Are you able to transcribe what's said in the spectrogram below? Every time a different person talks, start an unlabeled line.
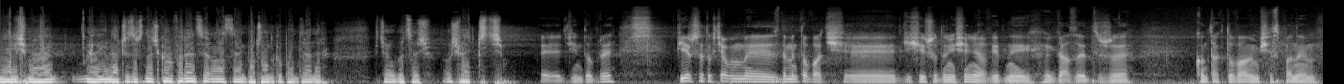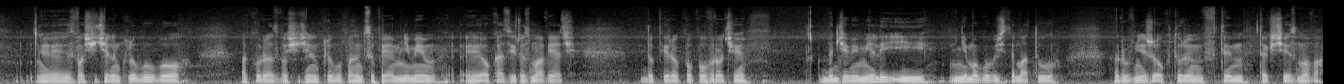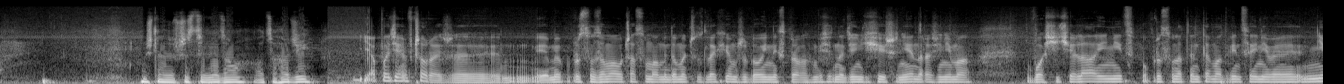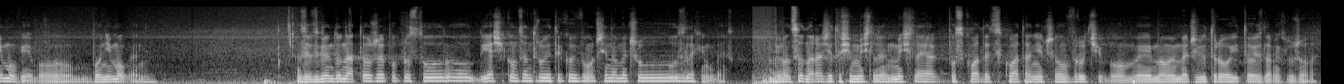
mieliśmy e, inaczej zaczynać konferencję, ale na samym początku pan trener chciałby coś oświadczyć.
E, Dzień dobry. Pierwsze to chciałbym e, zdementować dzisiejsze doniesienia w jednej gazet, że kontaktowałem się z panem, z właścicielem klubu, bo akurat z właścicielem klubu, panem Copiełem, nie miałem okazji rozmawiać. Dopiero po powrocie będziemy mieli i nie mogło być tematu również, o którym w tym tekście jest mowa.
Myślę, że wszyscy wiedzą o co chodzi.
Ja powiedziałem wczoraj, że my po prostu za mało czasu mamy do meczu z Lechią, żeby o innych sprawach myśleć. Na dzień dzisiejszy nie, na razie nie ma właściciela i nic po prostu na ten temat więcej nie, nie mówię, bo, bo nie mogę. Nie? Ze względu na to, że po prostu no, ja się koncentruję tylko i wyłącznie na meczu z Lechią Gdańsk. Wie pan co, na razie to się myślę, myślę jak poskładać skład, a nie czy on wróci, bo my mamy mecz jutro i to jest dla mnie kluczowe.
